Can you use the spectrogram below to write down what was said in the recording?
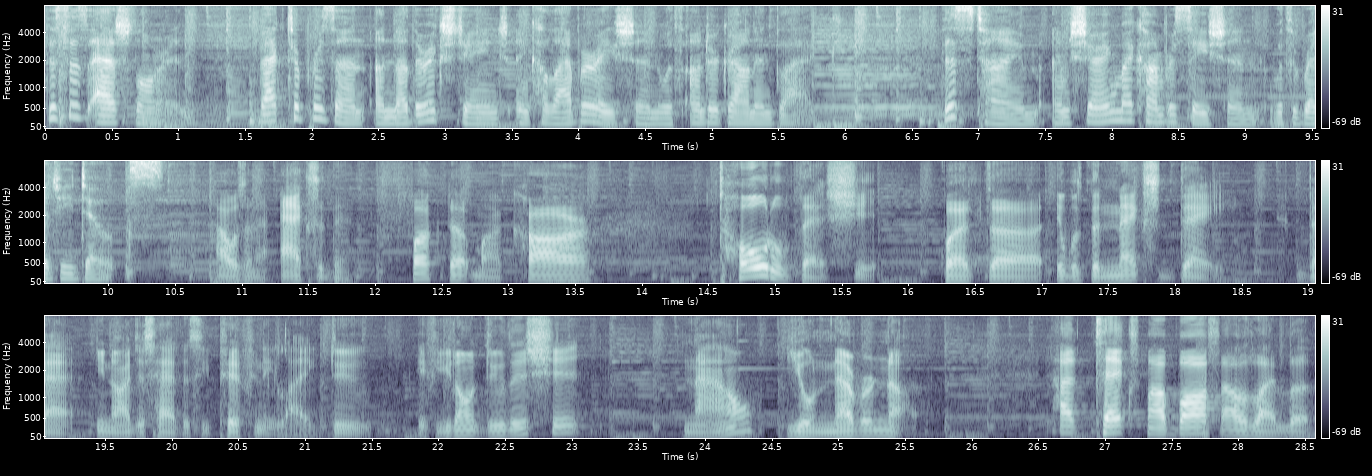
This is Ash Lauren, back to present another exchange in collaboration with Underground and Black. This time, I'm sharing my conversation with Reggie Dokes. I was in an accident, fucked up my car, totaled that shit. But uh, it was the next day that, you know, I just had this epiphany like, dude, if you don't do this shit now, you'll never know. I text my boss, I was like, look,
